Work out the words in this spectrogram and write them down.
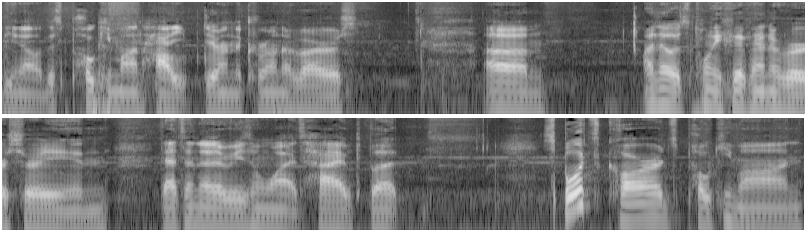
you know, this Pokemon hype during the coronavirus. Um, I know it's 25th anniversary, and that's another reason why it's hyped. But sports cards, Pokemon,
